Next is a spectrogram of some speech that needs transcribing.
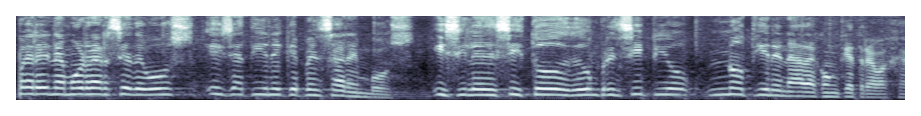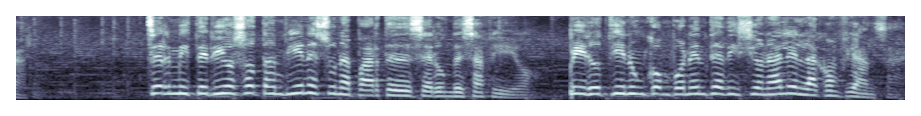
Para enamorarse de vos, ella tiene que pensar en vos. Y si le decís todo desde un principio, no tiene nada con qué trabajar. Ser misterioso también es una parte de ser un desafío, pero tiene un componente adicional en la confianza.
